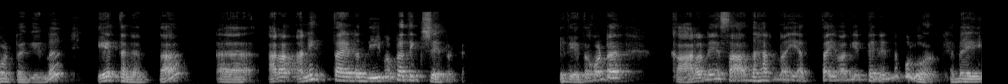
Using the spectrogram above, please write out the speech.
කොටගෙන ඒතනත්තා අර අනිත් අයට දීම ප්‍රතික්ෂේප කරනවා. ඉතින් එතකොට කාරණේ සාධාරණයි ඇත්තයි වගේ පේනෙන්න පුළුවන්. හැබැයි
